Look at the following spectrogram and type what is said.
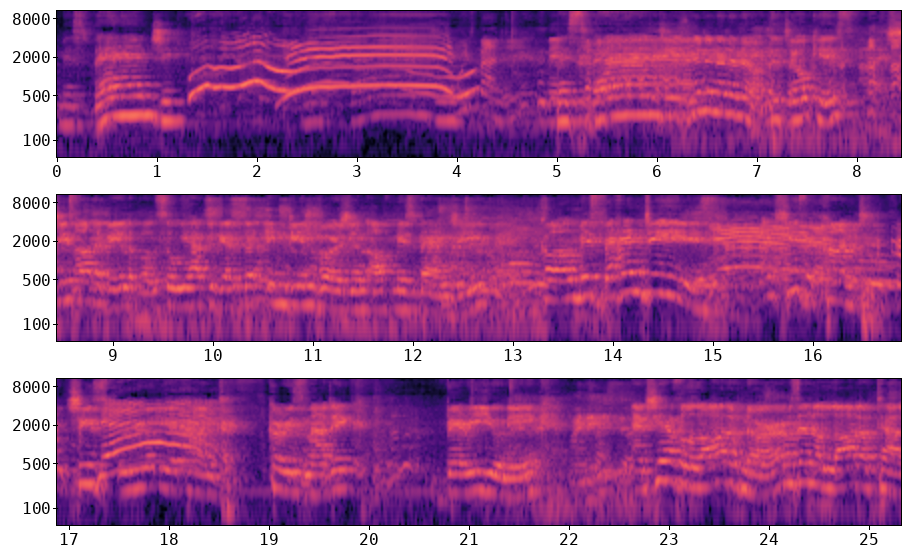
Miss Vanjie. Miss Vanjie. No, no, no, no, no. The joke is, she's not available, so we have to get the Indian version of Miss Vanjie. Call Miss Bhenji. And she's a cunt. She's really a cunt. Charismatic, very unique, and she has a lot of nerves and a lot of talent.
